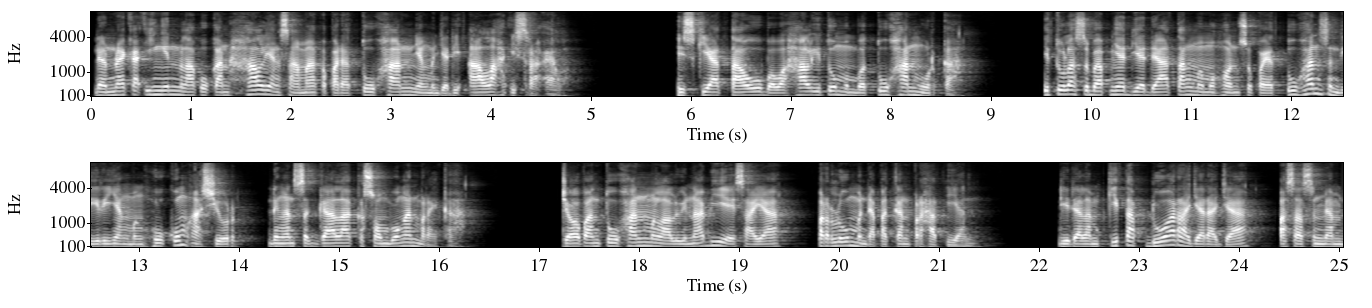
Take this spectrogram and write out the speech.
dan mereka ingin melakukan hal yang sama kepada Tuhan yang menjadi Allah Israel. Hizkia tahu bahwa hal itu membuat Tuhan murka. Itulah sebabnya dia datang memohon supaya Tuhan sendiri yang menghukum Asyur dengan segala kesombongan mereka. Jawaban Tuhan melalui Nabi Yesaya perlu mendapatkan perhatian. Di dalam kitab Dua Raja-Raja, pasal 19,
